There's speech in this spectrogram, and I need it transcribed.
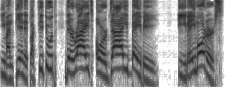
y mantiene tu actitud de ride or die, baby. eBay Motors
